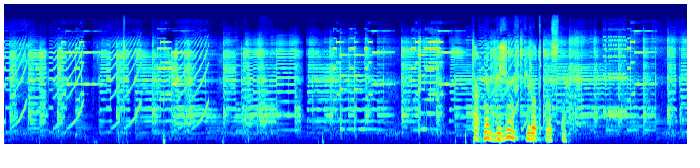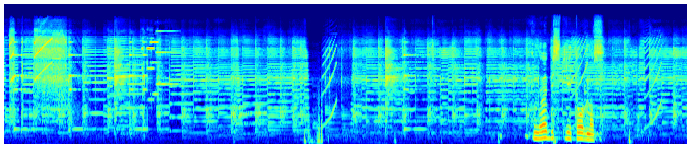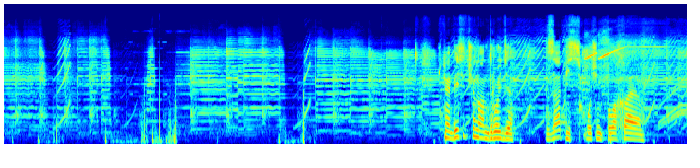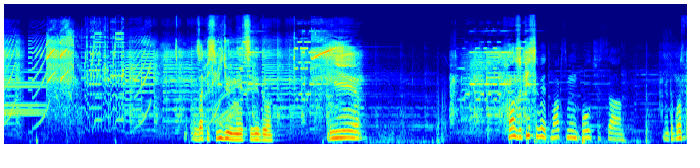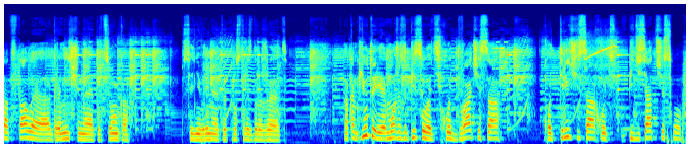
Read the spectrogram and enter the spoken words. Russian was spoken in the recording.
Так, нет, бежим вперед просто. Давай быстрее тормоз. Меня бесит что на андроиде. Запись очень плохая. Запись видео имеется в виду. И он записывает максимум полчаса. Это просто отсталая, ограниченная операционка. В последнее время это просто раздражает. На компьютере может записывать хоть 2 часа, хоть 3 часа, хоть 50 часов.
